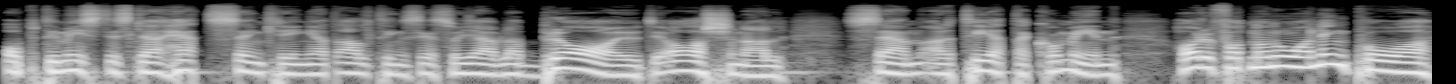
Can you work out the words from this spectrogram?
optimistiska hetsen kring att allting ser så jävla bra ut i Arsenal sen Arteta kom in. Har du fått någon ordning på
